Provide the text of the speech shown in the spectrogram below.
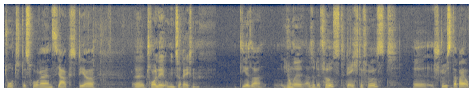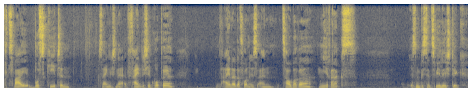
Tod des Horeins, jagt der äh, Trolle, um ihn zu rächen. Dieser Junge, also der Fürst, der echte Fürst, äh, stößt dabei auf zwei Busketen. Das ist eigentlich eine feindliche Gruppe. Einer davon ist ein Zauberer, Mirax, ist ein bisschen zwielichtig,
